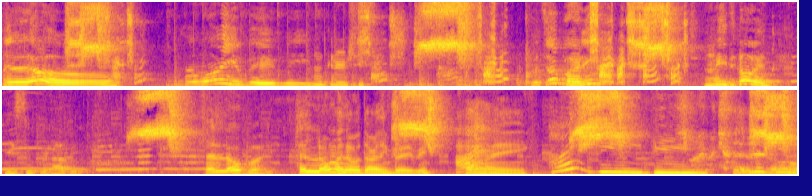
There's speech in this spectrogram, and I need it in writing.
Hello! How are you, baby? Look at her, she's... What's up, buddy? How you doing? He's super happy. Hello, buddy. Hello, my little darling baby. Hi. Hi, baby! Hello.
